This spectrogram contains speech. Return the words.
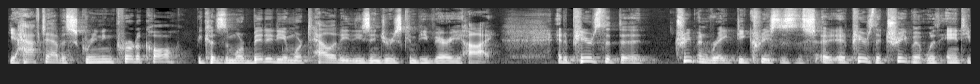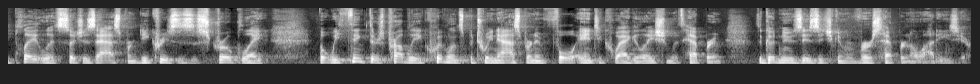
You have to have a screening protocol because the morbidity and mortality of these injuries can be very high. It appears that the treatment rate decreases, the, it appears that treatment with antiplatelets such as aspirin decreases the stroke rate, but we think there's probably equivalence between aspirin and full anticoagulation with heparin. The good news is that you can reverse heparin a lot easier.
